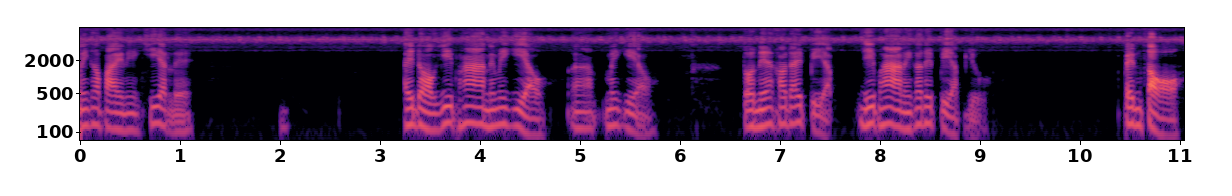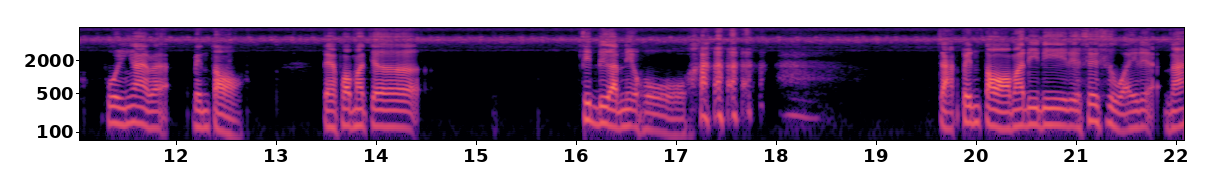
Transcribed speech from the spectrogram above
นี้เข้าไปนี่เครียดเลย ไอ้ดอกยี่ห้านี่ไม่เกี่ยวนะครับไม่เกี่ยว ตัวนี้เขาได้เปรียบยี่ห้านี่เขาได้เปรียบอยู่ เป็นต่อ พูดง่ายว่าเป็นต่อ แต่พอมาเจอสิ้นเดือนนี่โอ้โห จากเป็นต่อมาดีๆเนี่ยสวยๆเนี่ยนะ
